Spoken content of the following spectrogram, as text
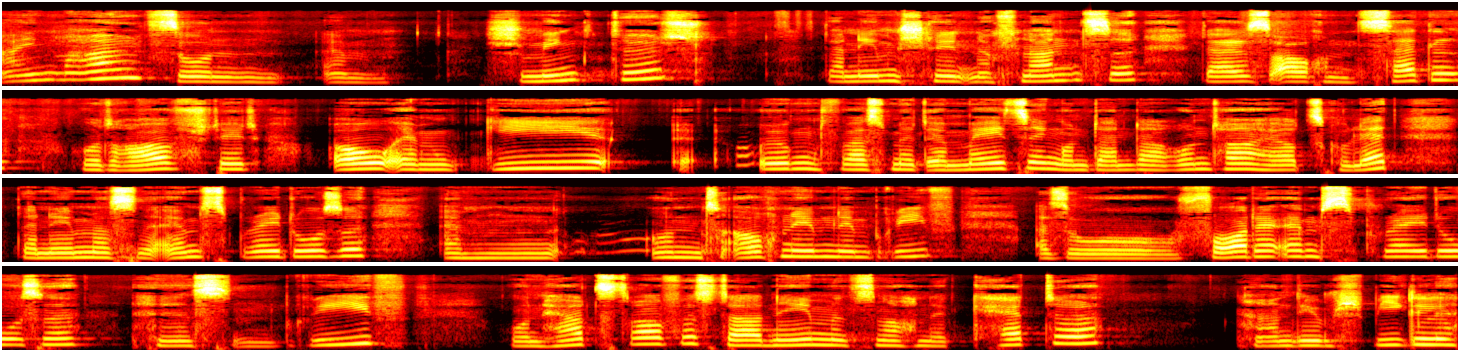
einmal so ein ähm, Schminktisch. Daneben steht eine Pflanze. Da ist auch ein Zettel, wo drauf steht OMG, äh, irgendwas mit Amazing und dann darunter Herz Colette. Daneben ist eine M-Spray-Dose. Ähm, und auch neben dem Brief, also vor der M-Spray-Dose, ist ein Brief, wo ein Herz drauf ist. Daneben ist noch eine Kette. An dem Spiegel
